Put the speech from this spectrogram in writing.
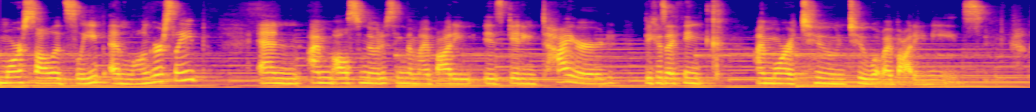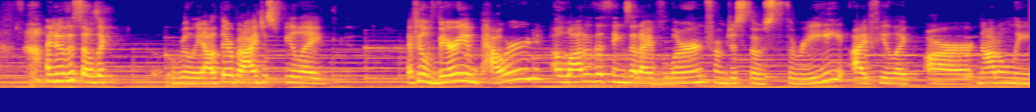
more solid sleep and longer sleep. And I'm also noticing that my body is getting tired because I think I'm more attuned to what my body needs. I know this sounds like really out there, but I just feel like I feel very empowered. A lot of the things that I've learned from just those three, I feel like are not only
